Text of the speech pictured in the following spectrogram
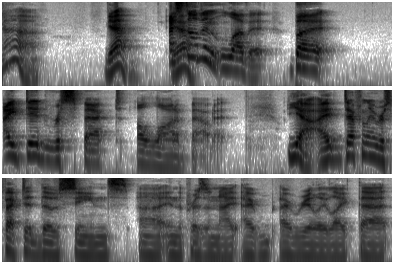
Ah. Yeah. I yeah. still didn't love it, but I did respect a lot about it. Yeah, I definitely respected those scenes uh, in the prison. I, I, I really liked that.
